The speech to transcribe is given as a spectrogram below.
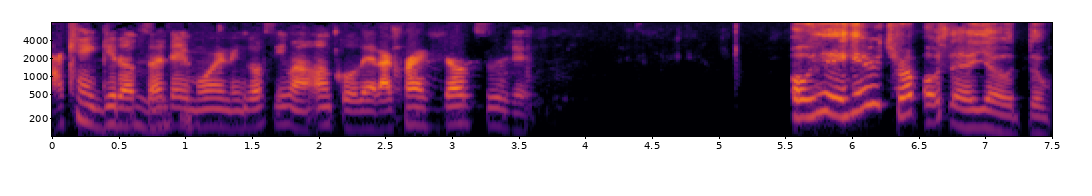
I can't get up Mhm. Sunday morning and go see my uncle that I crack jokes with. Oh yeah, here Trump oh, said, "Yo, the,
